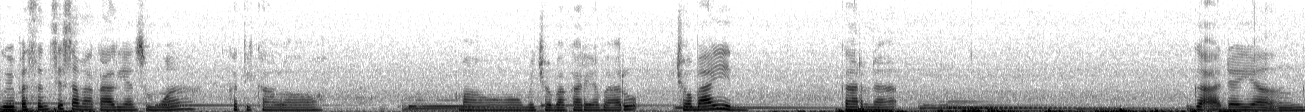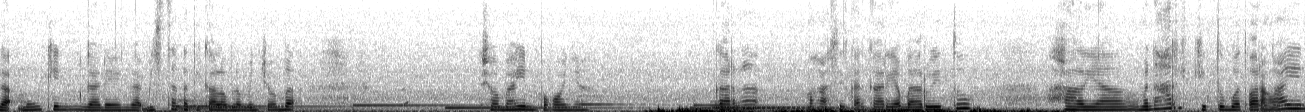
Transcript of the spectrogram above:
gue pesen sih sama kalian semua ketika lo mau mencoba karya baru cobain karena gak ada yang gak mungkin gak ada yang gak bisa ketika lo belum mencoba. Cobain pokoknya. Karena menghasilkan karya baru itu hal yang menarik gitu buat orang lain.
